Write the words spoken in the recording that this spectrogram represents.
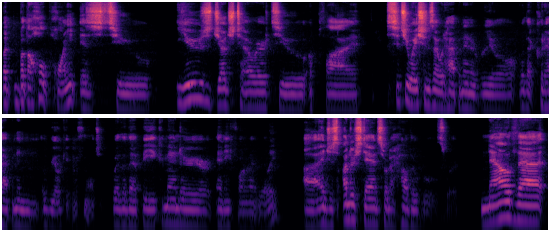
but but the whole point is to use Judge Tower to apply situations that would happen in a real or that could happen in a real game of Magic, whether that be Commander or any format really, uh, and just understand sort of how the rules work. Now that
